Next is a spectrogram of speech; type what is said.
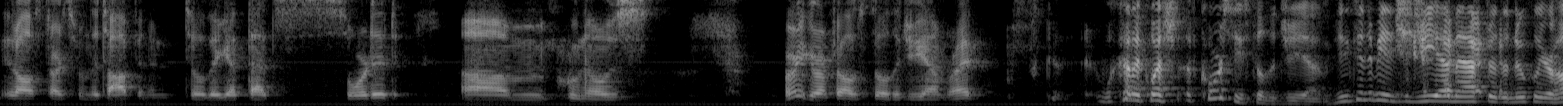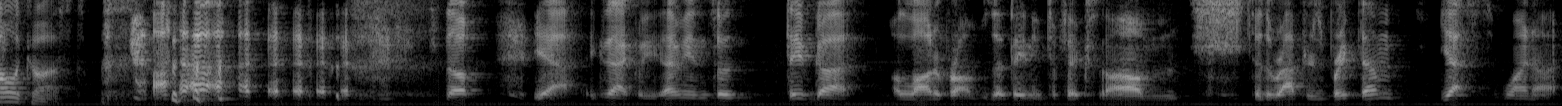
it all starts from the top, and until they get that sorted, um, who knows? Ernie Grunfeld is still the GM, right? What kind of question? Of course, he's still the GM. He's going to be the GM after the nuclear holocaust. so, yeah, exactly. I mean, so they've got a lot of problems that they need to fix. Um, did the Raptors break them? Yes. Why not?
